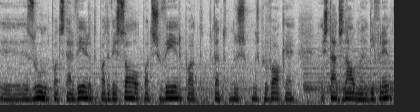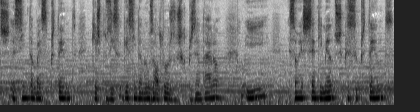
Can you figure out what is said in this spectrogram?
eh, azul, pode estar verde, pode haver sol, pode chover, pode, portanto, nos, nos provoca estados de alma diferentes, assim também se pretende que, a exposição, que assim também os autores os representaram. E são esses sentimentos que se pretende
